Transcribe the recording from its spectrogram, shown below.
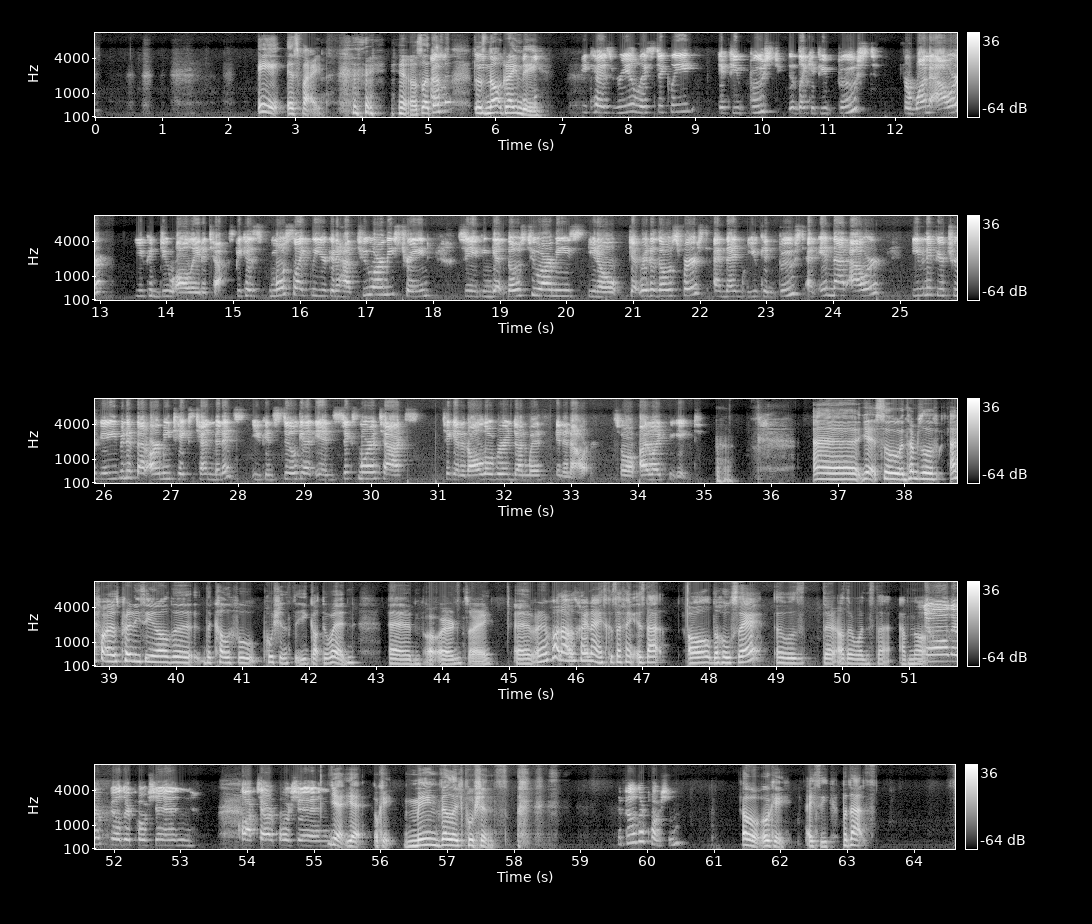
Eight is fine. you know, so that's it's not grindy. because realistically if you boost like if you boost for one hour you can do all eight attacks. Because most likely you're going to have two armies trained so you can get those two armies you know get rid of those first and then you can boost. And in that hour even if you're even if that army takes 10 minutes you can still get in six more attacks to get it all over and done with in an hour. So i like the eight. Uh, yeah. So in terms of, I thought I was pretty seeing all the the colorful potions that you got to win, um, or earn. Sorry, um, and I thought that was quite nice because I think is that all the whole set? Or was there other ones that I've not? No, there were builder potion, clock tower potion. Yeah, yeah. Okay, main village potions. The builder potion. oh, okay. I see. But that's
